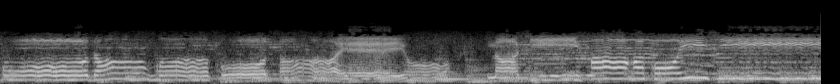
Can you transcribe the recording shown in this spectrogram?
こだま答えよ。泣き母恋し。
